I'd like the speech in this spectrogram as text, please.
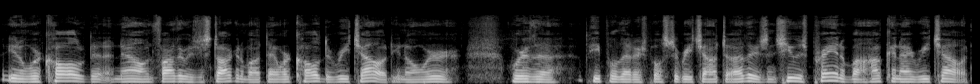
you know, we're called uh, now, and Father was just talking about that. We're called to reach out. You know, we're we're the people that are supposed to reach out to others, and she was praying about how can I reach out.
